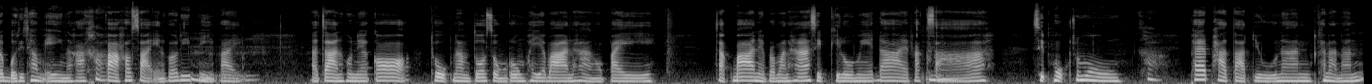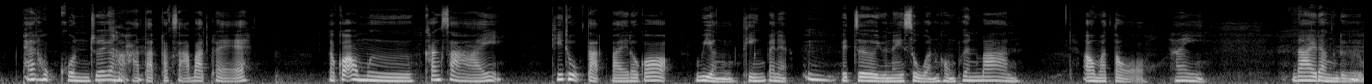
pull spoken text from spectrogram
ระเบิดที่ทำเองนะคะค่ะปาเข้าใส่แล้วก็รีบหนีไป อาจารย์คนเนี้ยก็ถูกนำตัวส่งโรงพยาบาลห่างออกไป จากบ้านเนี่ยประมาณ50กิโลเมตรได้รักษา16ชั่วโมงค่ะแพทย์ผ่าตัดอยู่นานขนาดนั้น แพทย์หกคนช่วยกันค่ะผ่าตัดรักษาบาดแผล แล้วก็เอามือข้างซ้ายที่ถูกตัดไปแล้วก็เหวี่ยงทิ้งไปเนี่ยอืมไปเจออยู่ในสวนของเพื่อนบ้าน เอามาต่อให้ ได้ดังเดิม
